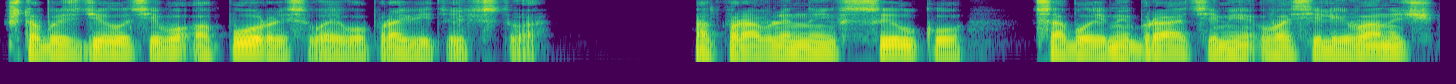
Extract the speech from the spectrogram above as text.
чтобы сделать его опорой своего правительства. Отправленный в ссылку с обоими братьями Василий Иванович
